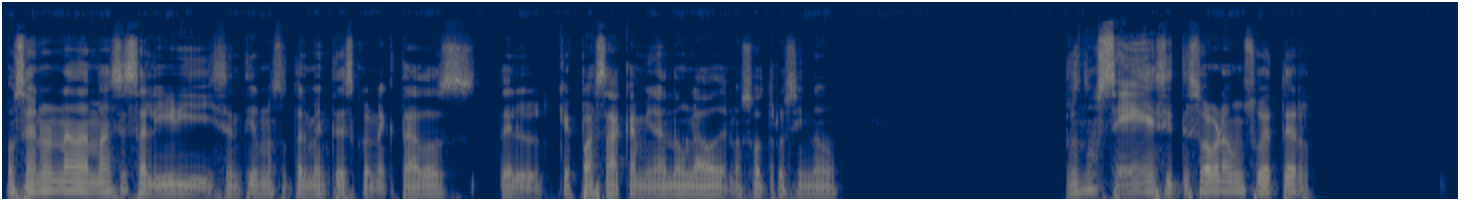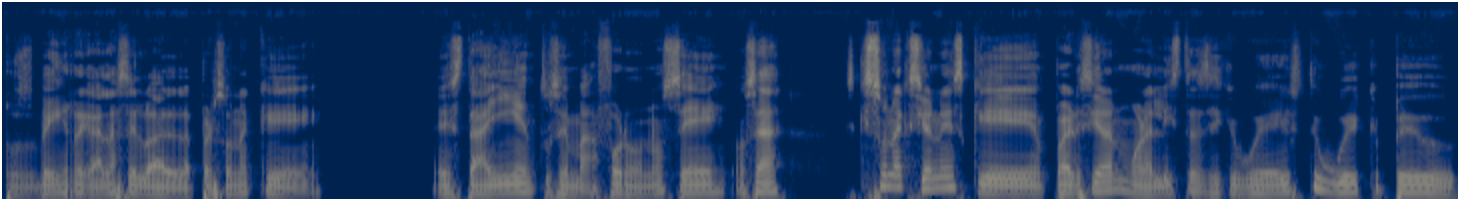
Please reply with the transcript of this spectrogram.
O sea, no nada más es salir y sentirnos totalmente desconectados del que pasa caminando a un lado de nosotros, sino pues no sé, si te sobra un suéter, pues ve y regálaselo a la persona que está ahí en tu semáforo, no sé, o sea, es que son acciones que parecieran moralistas, así que, güey, este güey, qué pedo,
